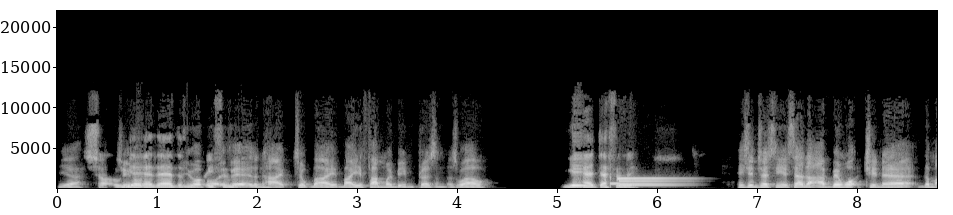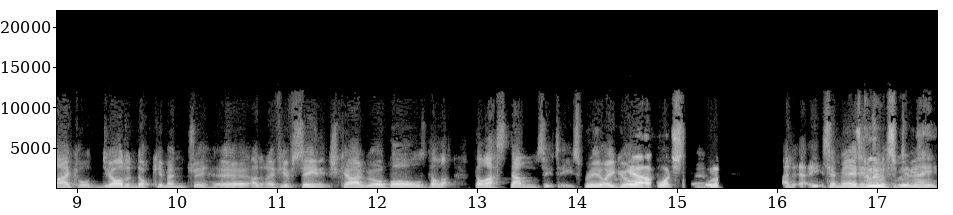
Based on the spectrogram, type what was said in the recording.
yeah. So, so yeah, they're the you were motivated and hyped up by by your family being present as well. Yeah, definitely. It's interesting you said that. I've been watching uh, the Michael Jordan documentary. Uh, I don't know if you've seen it, Chicago Bulls, the the Last Dance. It's it's really good. Yeah, I've watched it. and it's amazing to listen to, it, his,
